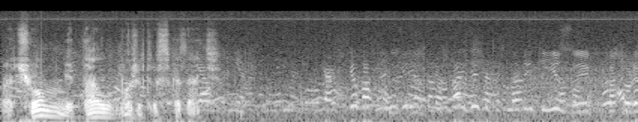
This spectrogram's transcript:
о чем металл может рассказать. Посмотрите язык, который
